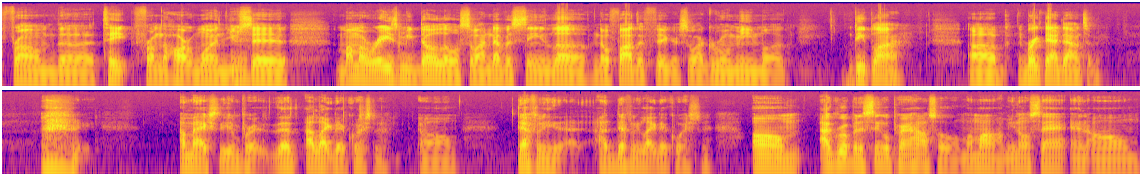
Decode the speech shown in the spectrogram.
from the tape from the Heart One. Mm. You said, "Mama raised me dolo, so I never seen love. No father figure, so I grew a mean mug." Deep line. Uh, break that down to me. I'm actually impressed. That I like that question. Um, definitely, I- definitely like that question. Um, I grew up in a single parent household. My mom, you know what I'm saying, and um,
